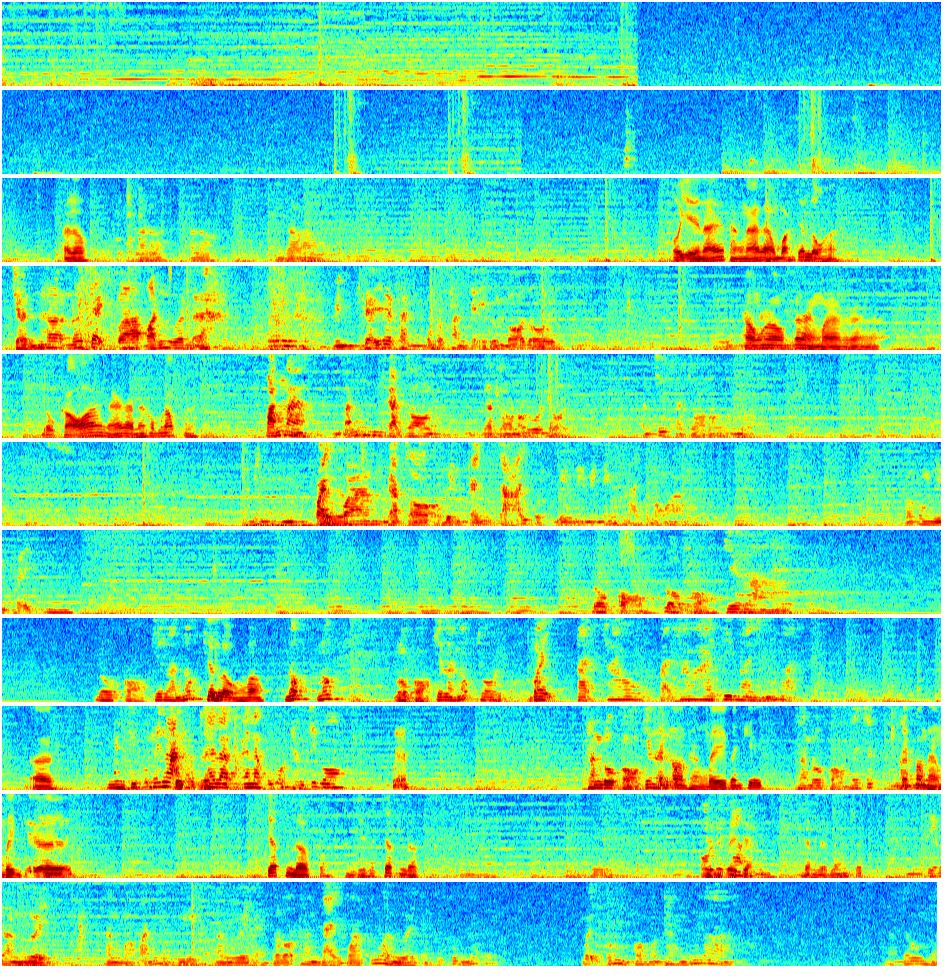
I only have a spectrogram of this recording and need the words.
Alo. Alo alo. Dạ ôi vậy nãy thằng nãy là ông bắn chết luôn hả trần nó, chạy qua bắn luôn à mình thấy là thằng có một thằng chạy hướng đó rồi. Không không cái thằng mà à, đồ cỏ nãy là nó không nóc hả bắn mà bắn gạt giò gạt giò nó luôn rồi. Bắn chết gạt giò nó luôn rồi. Mình quay Ừ. qua gạt giò ở bên cánh trái của bên bên, bên cánh phải của nó à nó không nhìn thấy đồ cỏ đồ cỏ kia là đồ cỏ kia là nốc luôn phải không nốc nốc. Đồ cỏ kia là nốc thôi. Vậy tại sao tại sao hai team này nó lại ờ. Mình thì cũng thấy lạ. Thật cũng hay là hay là cũng một thằng chết bom? Thằng đồ cỏ kia là con thằng bị bên kia. Thằng đồ cỏ kia chắc chắc con thằng bên kia. Chết lượt quá. Thằng kia nó chết lượt Thế. Bị thằng đem đem về món chết kia là người thằng mà bắn ở kia là người này sau đó thằng nhảy qua cũng là người thằng cuối cùng nhất đấy. Vậy có một còn một thằng nữa là là đâu nhỉ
